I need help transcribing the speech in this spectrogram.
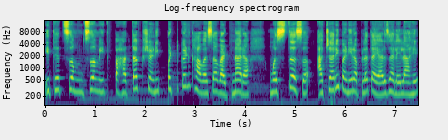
इथे चमचमीत पाहता क्षणी पटकन खावासा वाटणारा मस्त असं आचारी पनीर आपलं तयार झालेलं आहे.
